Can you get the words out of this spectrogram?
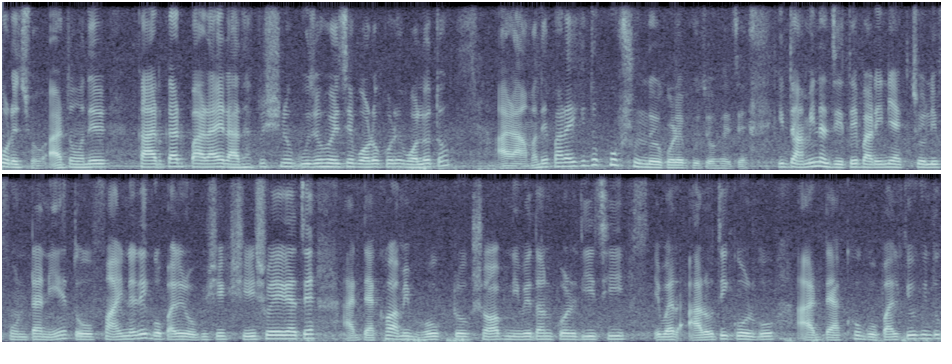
করেছ? আর তোমাদের কার কার পাড়ায় রাধাকৃষ্ণ পুজো হয়েছে বড় করে বলো তো। আর আমাদের পাড়ায় কিন্তু খুব সুন্দর করে পুজো হয়েছে। কিন্তু আমি না যেতে পারিনি অ্যাকচুয়ালি ফোনটা নিয়ে। তো ফাইনালি গোপালের অভিষেক শেষ হয়ে গেছে। আর দেখো আমি ভোগ টোগ সব নিবেদন করে দিয়েছি। এবার আরতি করব। আর দেখো গোপালকেও কিন্তু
